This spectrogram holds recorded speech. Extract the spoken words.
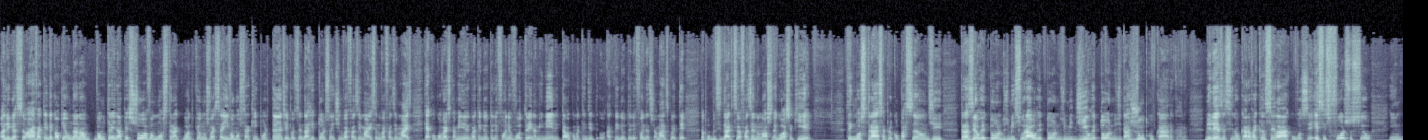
a ligação? Ah, vai atender qualquer um. Não, não, vamos treinar a pessoa, vamos mostrar que o anúncio vai sair, vamos mostrar que é importante, é importante dar retorno, senão a gente não vai fazer mais, você não vai fazer mais. Quer que eu converse com a menina que vai atender o telefone? Eu vou treinar a menina e tal, como atender, atender o telefone, das chamadas que vai ter, da publicidade que você vai fazer no nosso negócio aqui. Tem que mostrar essa preocupação de trazer o retorno, de mensurar o retorno, de medir o retorno, de estar junto com o cara, cara. Beleza? Senão o cara vai cancelar com você. Esse esforço seu em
